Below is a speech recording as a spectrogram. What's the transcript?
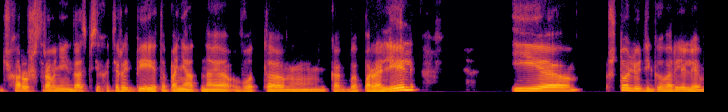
очень хорошее сравнение да, с психотерапией. Это понятная вот эм, как бы параллель. И что люди говорили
